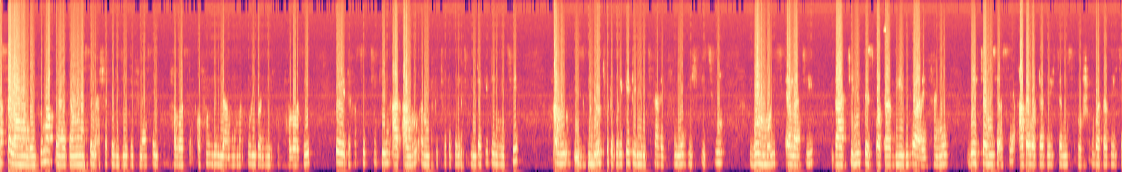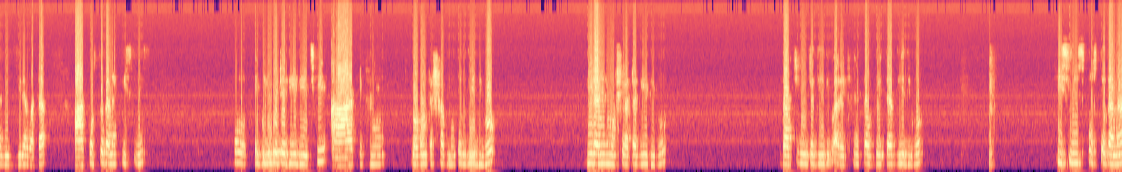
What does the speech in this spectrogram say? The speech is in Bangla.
আসসালামু আলাইকুম। আপনারা কেমন আছেন? আশা করি যে যেখানে আছেন খুব ভালো আছেন। আলহামদুলিল্লাহ, আমি আমার পরিবার নিয়ে খুব ভালো আছি। তো এটা হচ্ছে চিকেন আর আলু। আমি একটু ছোট করে চিকেনটা কেটে নিয়েছি। আলু পিসগুলো ছোট করে কেটে নিয়েছি। আর এখানে বেশ কিছু গোলমরিচ, এলাচি, দারচিনি, তেজপাতা দিয়ে দিব। আর এখানে দেড় চামচ আছে আদা বাটা, দেড় চামচ রসুন বাটা, দেড় চামচ জিরা বাটা, আর পোস্তদানা কিশমিশ তো এগুলি বেটে দিয়ে দিয়েছি আর এখানে লবণটা স্বাদ মতন দিয়ে দিব। বিরিয়ানির মশলাটা দিয়ে দিব। দারচিনিটা দিয়ে দিব আর এখানে টক দইটা দিয়ে দিব। কিশমিশ পোস্ত, দানা,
